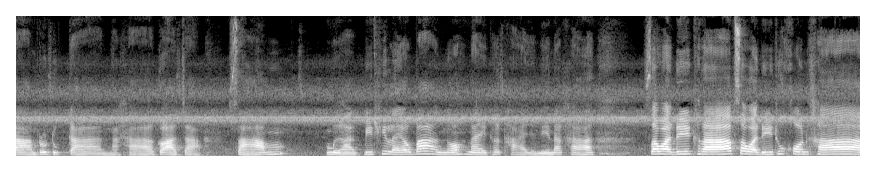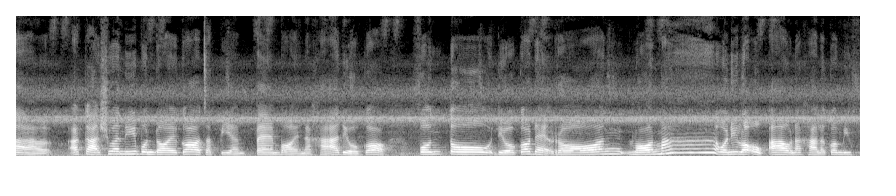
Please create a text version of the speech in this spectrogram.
ตามฤดูกาลนะคะ ก็อาจจะสามเหมือนปีที่แล้วบ้างเนาะในเทิดไทยอย่างนี้นะคะ สวัสดีครับ สวัสดีทุกคนค่ะ อากาศช่วงนี้บนดอยก็จะเปลี่ยนแปลงบ่อยนะคะ เดี๋ยวก็ฝนตกเดี๋ยวก็แดดร้อนร้อนมาก วันนี้ร้อนอบอ้าวนะคะ แล้วก็มีฝ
